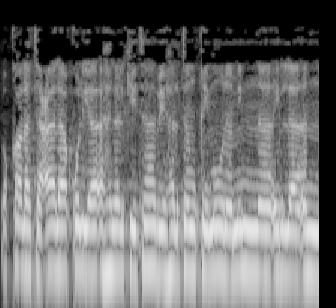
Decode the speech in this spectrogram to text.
وقال تعالى قل يا أهل الكتاب هل تنقمون منا إلا أن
